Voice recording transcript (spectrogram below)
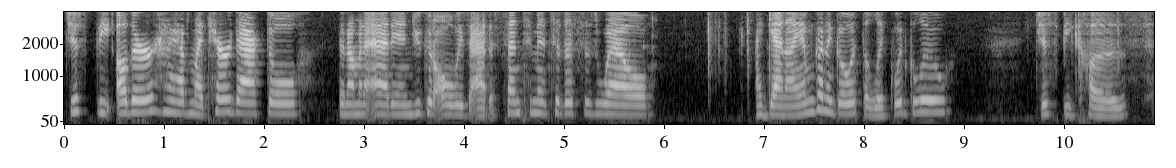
just the other. I have my pterodactyl that I'm going to add in. You could always add a sentiment to this as well. Again, I am going to go with the liquid glue just because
